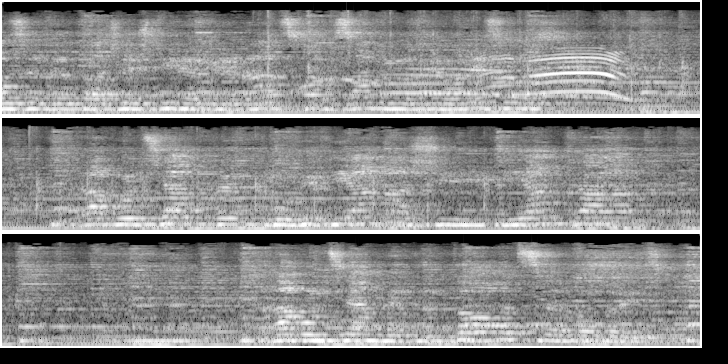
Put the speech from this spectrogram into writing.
aplauze pentru acești tineri minunați, ansamblul Teonesos. La mulți ani pentru Viviana și Bianca. La mulți ani pentru toți sărbătoriți.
